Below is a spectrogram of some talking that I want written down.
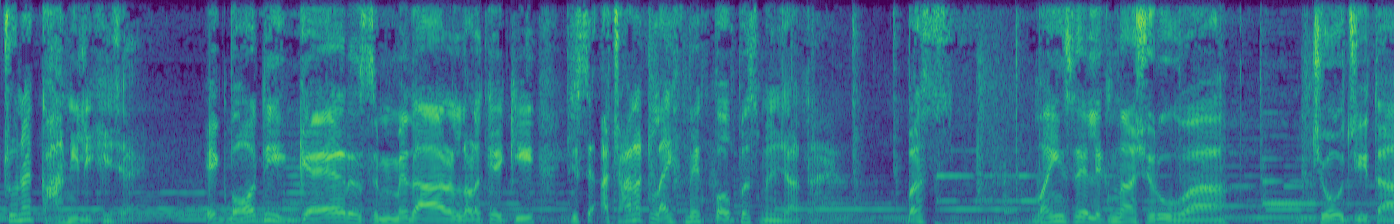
जो ना कहानी लिखी जाए। एक बहुत ही गैर जिम्मेदार लड़के की, जिसे अचानक लाइफ में एक पर्पस मिल जाता है। बस, वहीं से लिखना शुरू हुआ, जो जीता,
